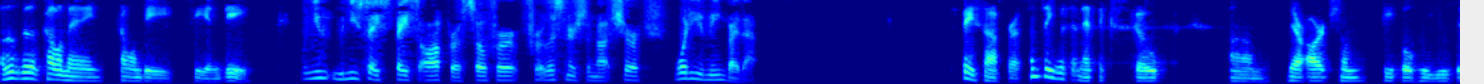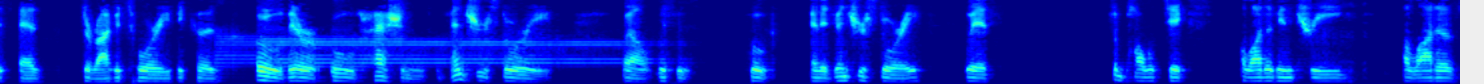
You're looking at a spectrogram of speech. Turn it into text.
a little bit of column A, column B, C, and D. When you when you say space opera, so for for listeners who are not sure, what do you mean by that? Space opera, something with an epic scope. Um, there are some people who use it as derogatory because oh, they're old-fashioned adventure stories. Well, this is quote an adventure story with some politics, a lot of intrigue, a lot of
